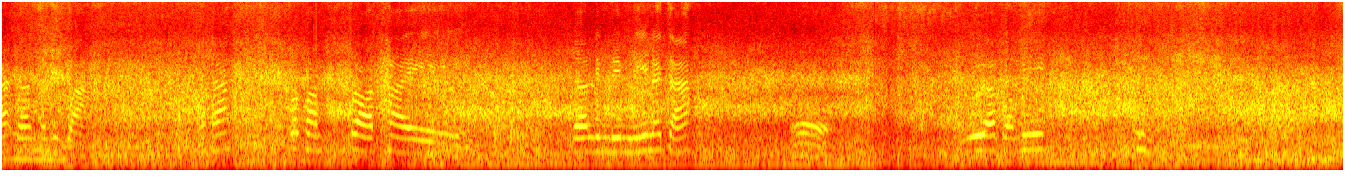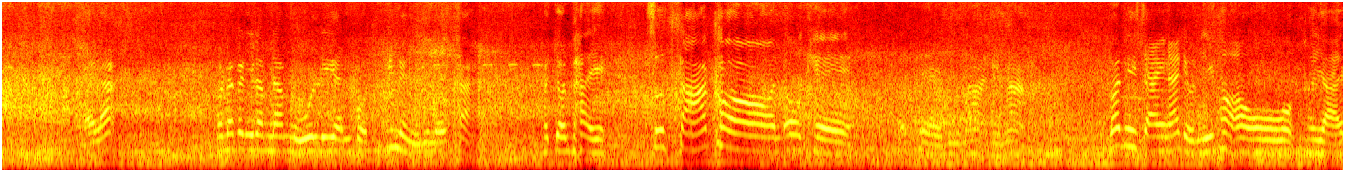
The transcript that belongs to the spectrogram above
ละเดินกันดีกว่านะคะเพื่อความปลอดภัยเดินริมริมนี้นะจ๊ะเออเรือก็มีไปละวันนักเรีดำน้ำหนูเรียนบทที่หนึ่งอยู่เลยค่ะ ผจญภัยสุดสาครโอเคโอเคดีมากดีมาก ก็ดีใจนะ เดี๋ยวนี้เขาเอาขยาย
